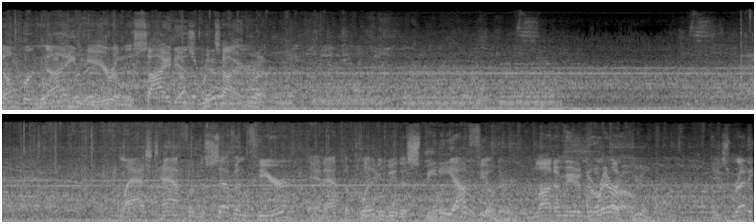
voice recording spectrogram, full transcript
number nine here, and the side is retired. Last half of the seventh here, and at the plate will be the speedy outfielder, Vladimir Guerrero. He's ready.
